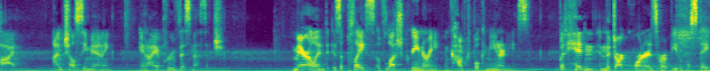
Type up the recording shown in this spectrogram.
Hi, I'm Chelsea Manning, and I approve this message. Maryland is a place of lush greenery and comfortable communities, but hidden in the dark corners of our beautiful state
